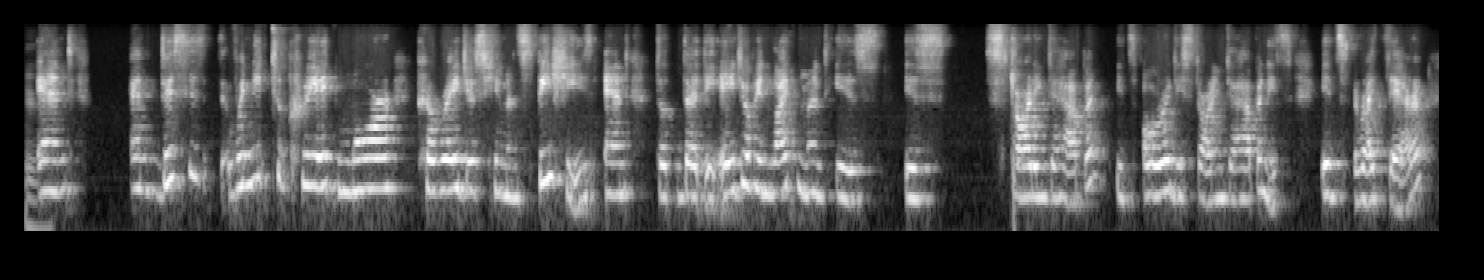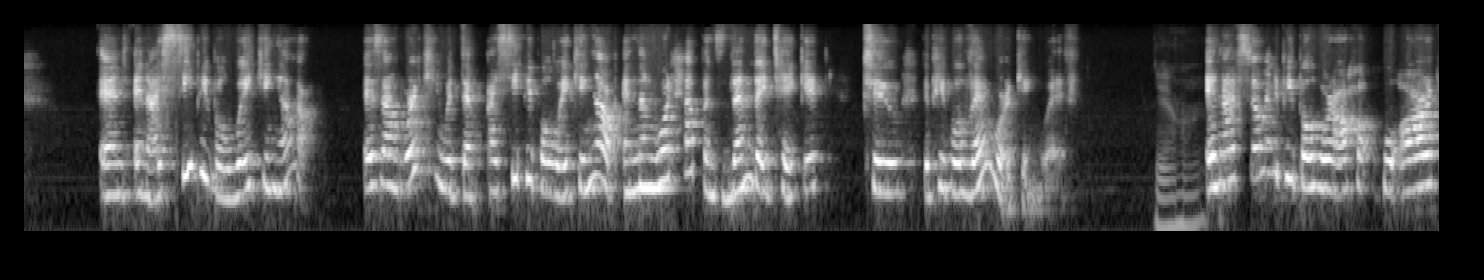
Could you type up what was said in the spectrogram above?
yeah. and and this is we need to create more courageous human species and the, the, the age of enlightenment is is starting to happen. It's already starting to happen. It's it's right there and and i see people waking up. As i'm working with them i see people waking up and then what happens? Then they take it to the people they're working with. Yeah and i have so many people who are who are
